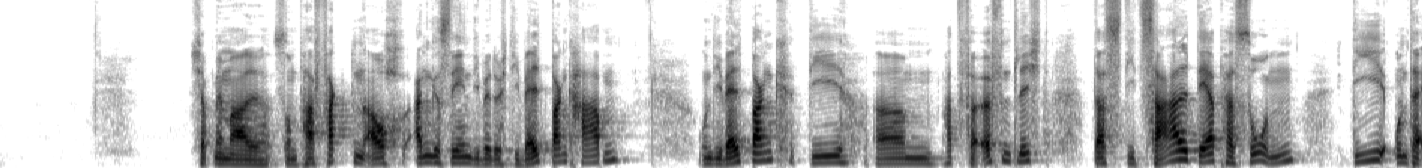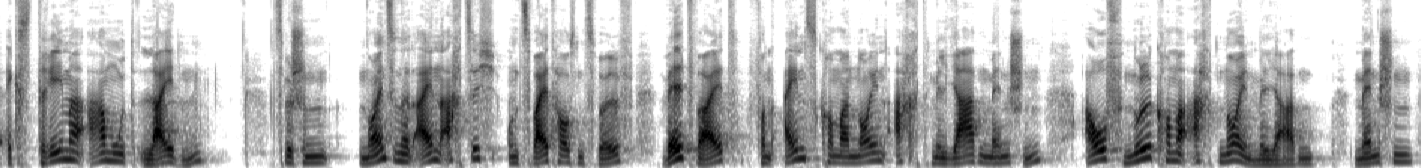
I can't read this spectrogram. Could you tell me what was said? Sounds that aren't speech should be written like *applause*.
Ich habe mir mal so ein paar Fakten auch angesehen, die wir durch die Weltbank haben. Und die Weltbank, die ähm, hat veröffentlicht, dass die Zahl der Personen, die unter extremer Armut leiden, zwischen 1981 und 2012 weltweit von 1,98 Milliarden Menschen auf 0,89 Milliarden Menschen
